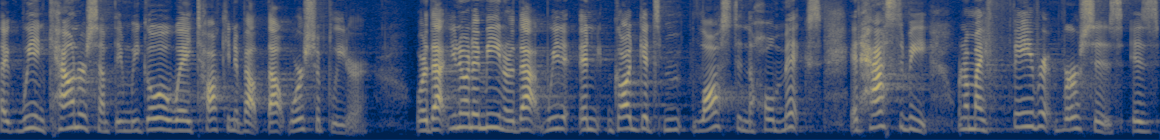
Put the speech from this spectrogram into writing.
like we encounter something, we go away talking about that worship leader or that you know what i mean or that we and god gets lost in the whole mix it has to be one of my favorite verses is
